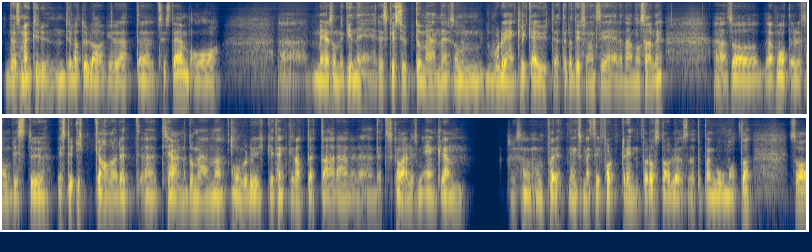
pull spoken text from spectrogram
det, som er grunnen til at du lager et, et system, og mer sånne generiske subdomener som, hvor du egentlig ikke er ute etter å differensiere deg noe særlig. Uh, så det er på en måte liksom, hvis du, hvis du ikke har et, et kjernedomene, og hvor du ikke tenker at dette, er, dette skal være liksom egentlig en liksom, forretningsmessig fortrinn for oss da, å løse dette på en god måte, så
